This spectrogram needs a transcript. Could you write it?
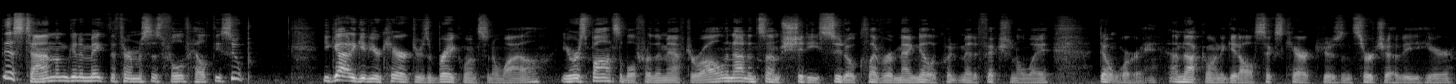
This time I'm going to make the thermoses full of healthy soup. You got to give your characters a break once in a while. You're responsible for them after all, and not in some shitty, pseudo clever, magniloquent, metafictional way. Don't worry, I'm not going to get all six characters in search of you here.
